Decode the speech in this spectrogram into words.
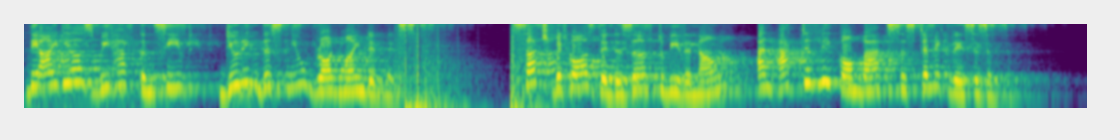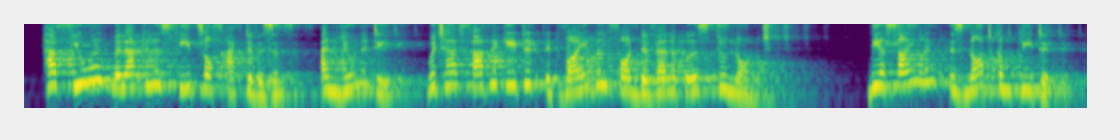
The ideas we have conceived during this new broad-mindedness. Such because they deserve to be renowned and actively combat systemic racism. Have fueled miraculous feats of activism and unity which have fabricated it viable for developers to launch. The assignment is not completed.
